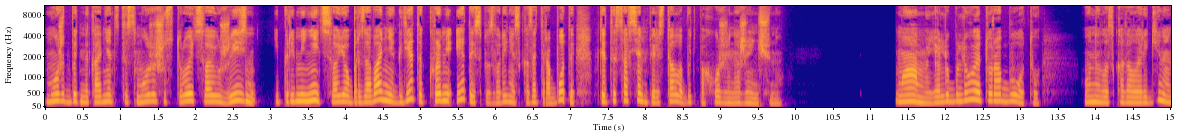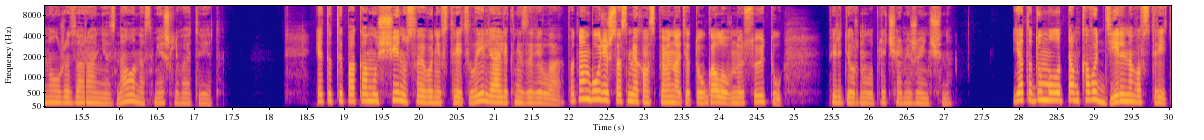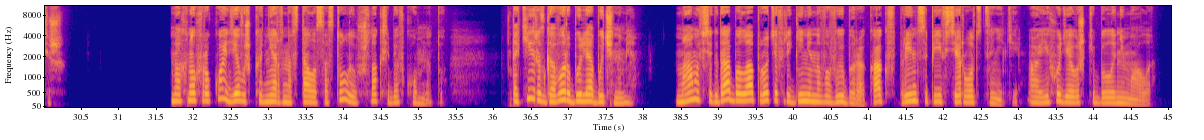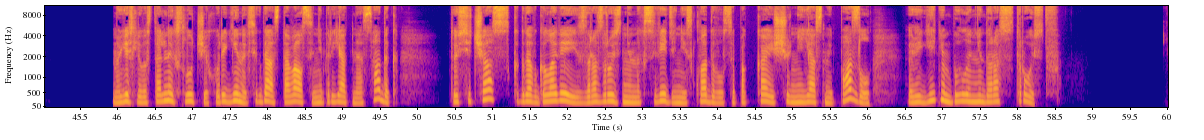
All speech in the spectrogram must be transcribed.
Может быть, наконец ты сможешь устроить свою жизнь и применить свое образование где-то, кроме этой, с позволения сказать, работы, где ты совсем перестала быть похожей на женщину». «Мама, я люблю эту работу», — уныло сказала Регина, но уже заранее знала насмешливый ответ. «Это ты пока мужчину своего не встретила или Алик не завела. Потом будешь со смехом вспоминать эту уголовную суету», — передернула плечами женщина. «Я-то думала, там кого дельного встретишь». Махнув рукой, девушка нервно встала со стула и ушла к себе в комнату. Такие разговоры были обычными. Мама всегда была против Регининого выбора, как, в принципе, и все родственники, а их у девушки было немало. Но если в остальных случаях у Регины всегда оставался неприятный осадок, то сейчас, когда в голове из разрозненных сведений складывался пока еще неясный пазл, Регине было не до расстройств.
